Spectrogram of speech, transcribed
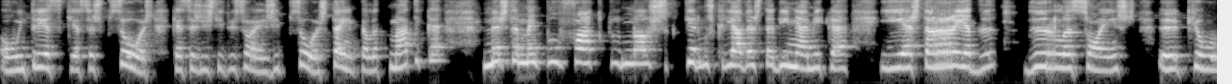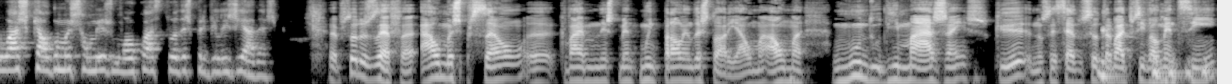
ao interesse que essas pessoas, que essas instituições e pessoas têm pela temática, mas também pelo facto de nós termos criado esta dinâmica e esta rede de relações, uh, que eu acho que algumas são mesmo ou quase todas privilegiadas. A professora Josefa, há uma expressão uh, que vai neste momento muito para além da história. Há, uma, há uma, um mundo de imagens que, não sei se é do seu trabalho, possivelmente sim.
